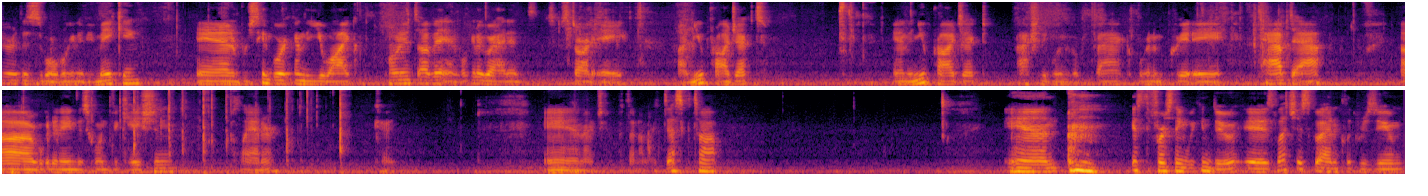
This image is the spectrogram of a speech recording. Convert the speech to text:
Sure, this is what we're going to be making. And we're just going to work on the UI component of it and we're going to go ahead and start a, a new project. And the new project actually we're going to go back we're going to create a tabbed app. Uh, we're going to name this one vacation planner. Okay. And I'm just going to put that on my desktop. And I guess the first thing we can do is let's just go ahead and click resume.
